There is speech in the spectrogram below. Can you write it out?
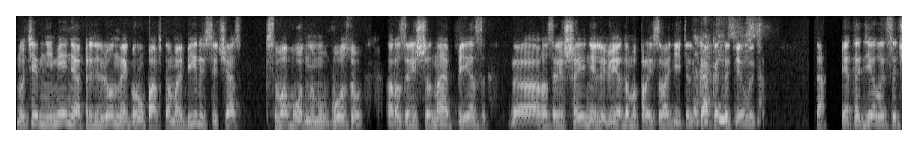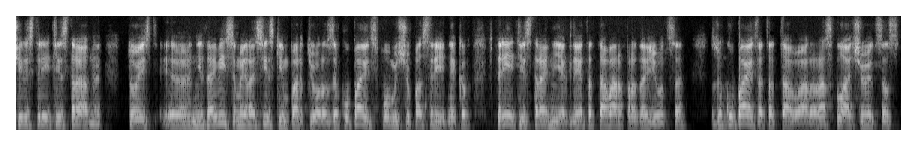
Но, тем не менее, определенная группа автомобилей сейчас к свободному ввозу разрешена без Э, разрешение или ведомо производителя. Это как это делается? Да, это делается через третьи страны. То есть э, независимые российские импортеры закупают с помощью посредников в третьей стране, где этот товар продается, закупают этот товар, расплачиваются с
